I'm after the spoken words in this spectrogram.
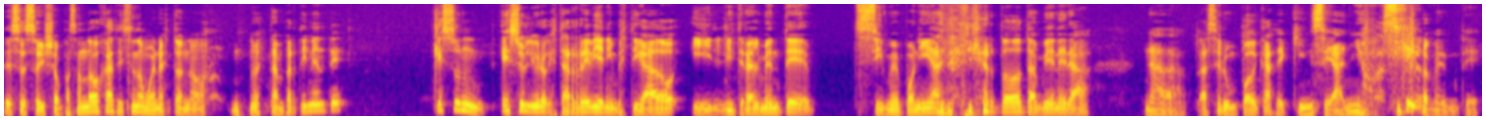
Eso soy yo pasando hojas diciendo, bueno, esto no, no es tan pertinente. Que es un, es un libro que está re bien investigado y literalmente si me ponía a investigar todo también era nada, hacer un podcast de 15 años básicamente.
